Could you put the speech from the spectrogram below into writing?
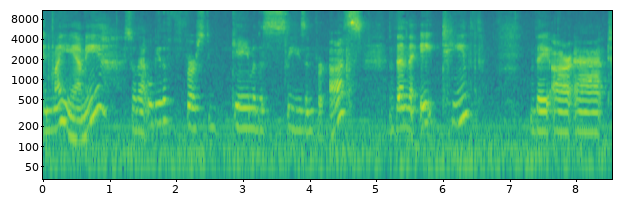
in Miami. So that will be the first game of the season for us. Then the 18th, they are at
